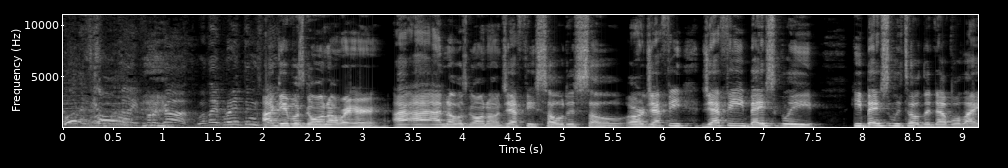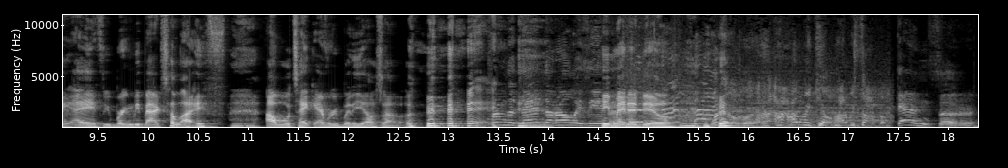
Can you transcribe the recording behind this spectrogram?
What is going on? I forgot. Will I bring things I get what's going on right here. I, I I know what's going on. Jeffy sold his soul, or Jeffy Jeffy basically he basically told the devil like, "Hey, if you bring me back to life, I will take everybody else out." From the dead, they're always he made a deal. How how do we kill? How do we stop him? cancer.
